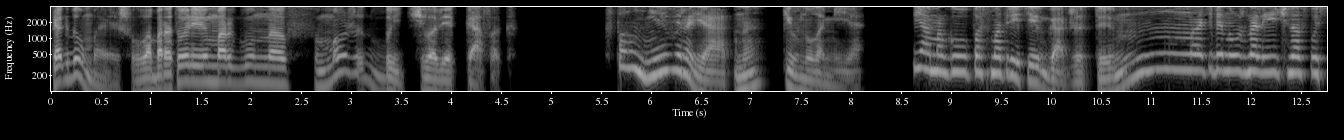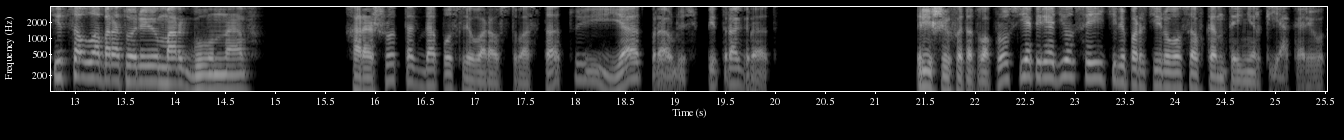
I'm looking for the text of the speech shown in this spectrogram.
Как думаешь, в лаборатории Маргунов может быть человек-кафок?» «Вполне вероятно», — кивнула Мия. «Я могу посмотреть их гаджеты, но тебе нужно лично спуститься в лабораторию Маргунов». «Хорошо, тогда после воровства статуи я отправлюсь в Петроград». Решив этот вопрос, я переоделся и телепортировался в контейнер к якорю.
